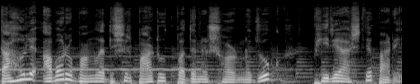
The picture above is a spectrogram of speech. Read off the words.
তাহলে আবারও বাংলাদেশের পাট উৎপাদনের স্বর্ণযুগ ফিরে আসতে পারে।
